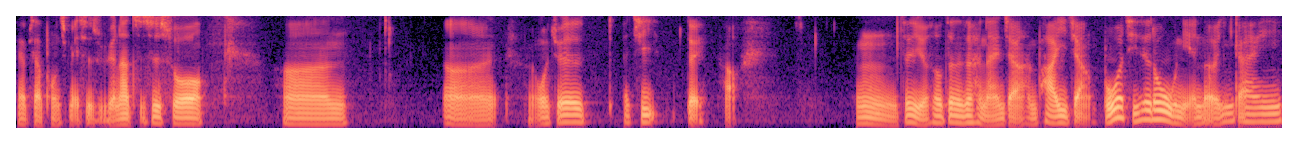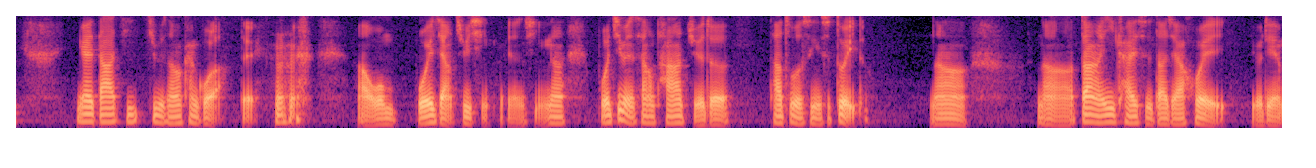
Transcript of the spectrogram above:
他也不是要抨击美式足球，那只是说，嗯。呃，我觉得其对好，嗯，这有时候真的是很难讲，很怕一讲。不过其实都五年了，应该应该大家基基本上都看过了，对。啊，我们不会讲剧情，没关系。那不过基本上他觉得他做的事情是对的。那那当然一开始大家会有点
